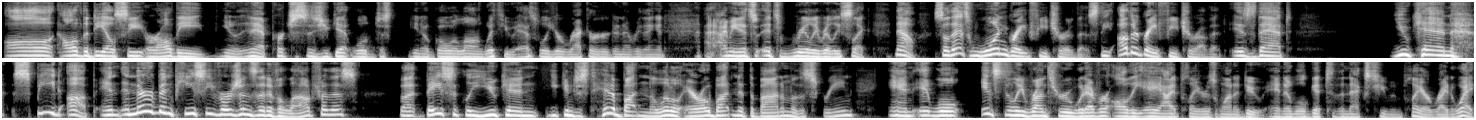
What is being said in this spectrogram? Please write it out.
all all the DLC or all the you know in-app purchases you get will just you know go along with you as will your record and everything and I mean it's it's really really slick. Now, so that's one great feature of this. The other great feature of it is that you can speed up and and there have been PC versions that have allowed for this, but basically you can you can just hit a button, a little arrow button at the bottom of the screen and it will instantly run through whatever all the AI players want to do, and it will get to the next human player right away.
